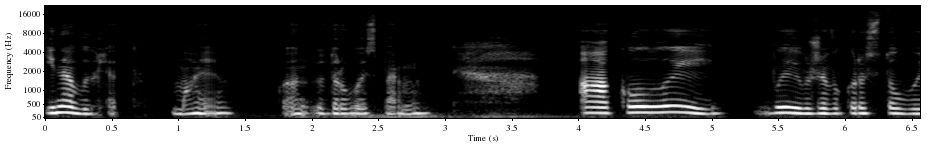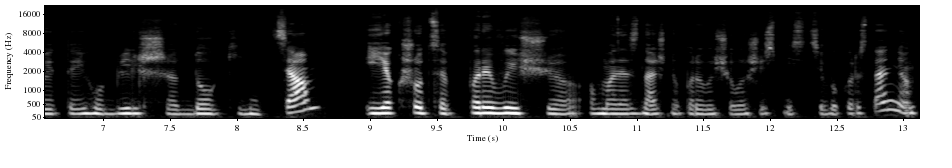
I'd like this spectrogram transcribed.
І на вигляд має здорової сперми. А коли ви вже використовуєте його більше до кінця, і якщо це перевищує, а в мене значно перевищило 6 місяців використання,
